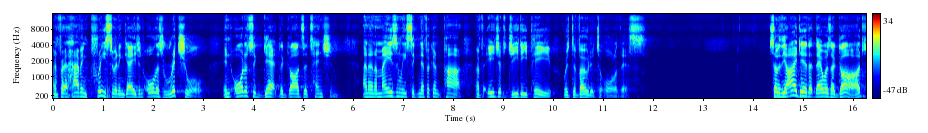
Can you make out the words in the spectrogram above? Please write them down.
and for having priests who would engage in all this ritual in order to get the gods' attention. And an amazingly significant part of Egypt's GDP was devoted to all of this. So the idea that there was a God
